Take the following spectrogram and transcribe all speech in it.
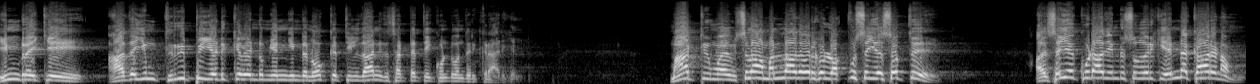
இன்றைக்கு அதையும் திருப்பி எடுக்க வேண்டும் என்கின்ற நோக்கத்தில் தான் இந்த சட்டத்தை கொண்டு வந்திருக்கிறார்கள். மாற்று ம- இஸ்லாம் அல்லாதவர்கள் வக்ஃபு செய்த சொத்து. அது செய்யக்கூடாது என்று சொல்வதற்கு என்ன காரணம்?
